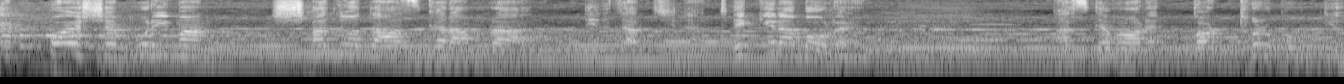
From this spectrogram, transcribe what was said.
এক পয়সা পরিমাণ স্বাধীনতা আজকাল আমরা দিতে যাচ্ছি না। ঠিক কিনা বলে আজকে আমরা অনেক কঠোরপন্থী হয়ে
